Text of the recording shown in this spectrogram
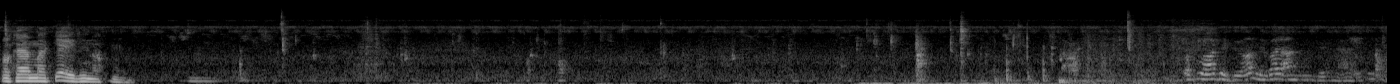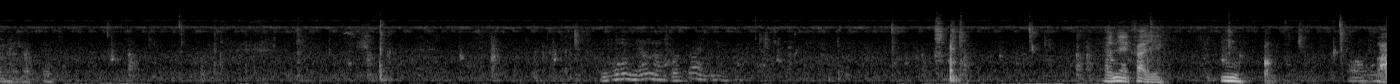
โอเคมาแก้ดีเนาะอืมก็พอถึงเดือนหรือว่าอันเสียหายมึงเนี่ยมันก็ใต้ อันนี้ไข่อืมปะ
